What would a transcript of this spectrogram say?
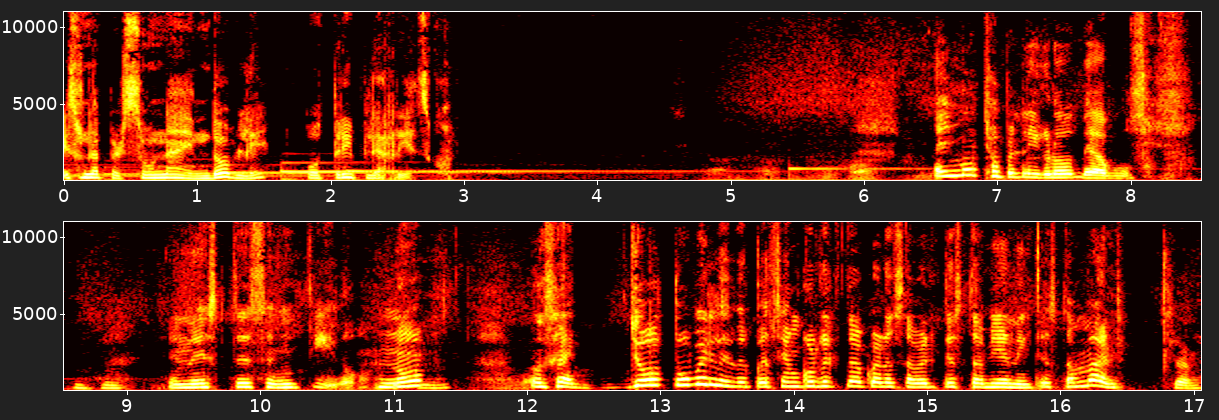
es una persona en doble o triple riesgo. Hay mucho peligro de abuso en este sentido, ¿no? O sea, yo tuve la educación correcta para saber qué está bien y qué está mal. Claro.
